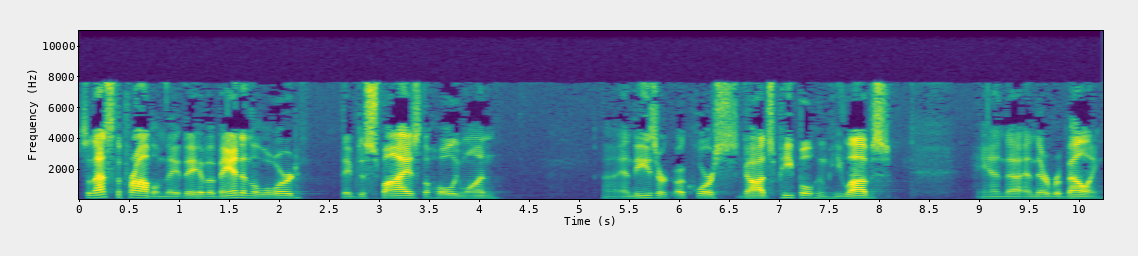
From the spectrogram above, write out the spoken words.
So that's the problem. They, they have abandoned the Lord. They've despised the Holy One. Uh, and these are, of course, God's people whom He loves. And, uh, and they're rebelling.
